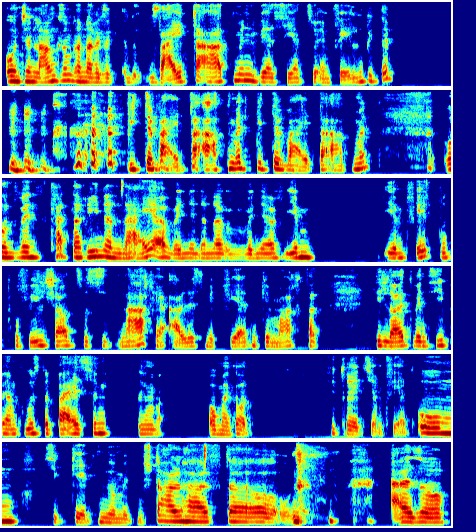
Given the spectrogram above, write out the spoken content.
und schon langsam, dann habe ich gesagt, also weiteratmen wäre sehr zu empfehlen, bitte. bitte weiteratmen, bitte weiteratmen. Und wenn Katharina Neier, wenn ihr, dann, wenn ihr auf ihrem, ihrem Facebook-Profil schaut, was sie nachher alles mit Pferden gemacht hat, die Leute, wenn sie beim Kurs dabei sind, sagen, oh mein Gott, sie dreht sich am Pferd um, sie geht nur mit dem Stallhalfter und also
